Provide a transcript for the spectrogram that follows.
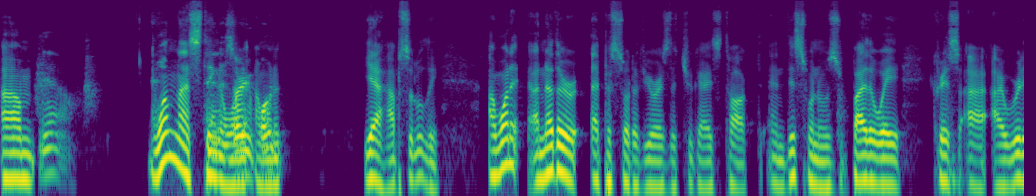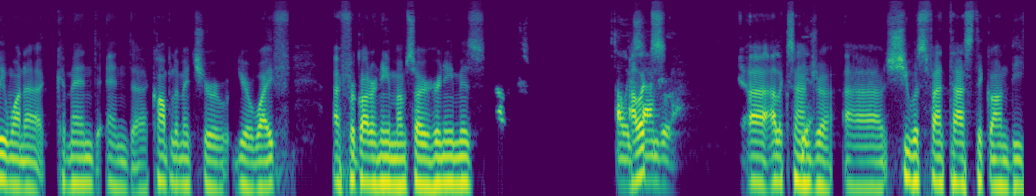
Um, Yeah. one last thing I want. I want to. Yeah, absolutely. I want another episode of yours that you guys talked, and this one was, by the way, Chris. I, I really want to commend and uh, compliment your your wife. I forgot her name. I'm sorry. Her name is Alexandra. uh, Alexandra. Uh, she was fantastic on the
